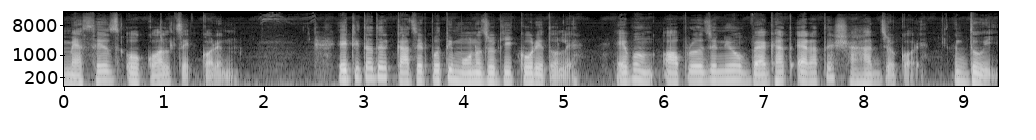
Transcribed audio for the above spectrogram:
মেসেজ ও কল চেক করেন। এটি তাদের কাজের প্রতি মনোযোগী করে তোলে এবং অপ্রয়োজনীয় ব্যাঘাত এড়াতে সাহায্য করে। দুই,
